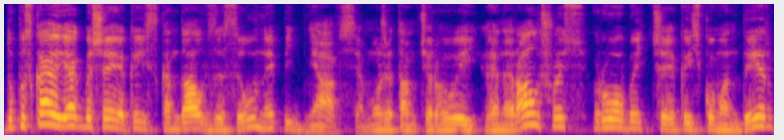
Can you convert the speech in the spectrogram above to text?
Допускаю, якби ще якийсь скандал в ЗСУ не піднявся. Може там черговий генерал щось робить, чи якийсь командир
